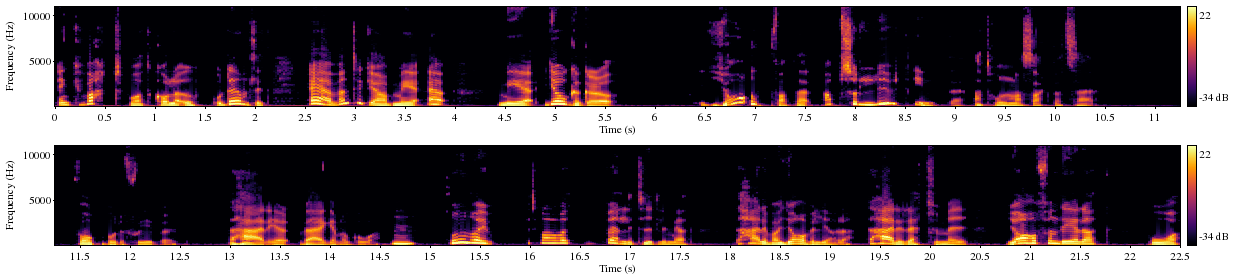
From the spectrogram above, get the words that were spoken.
en kvart på att kolla upp ordentligt. Även tycker jag med, med Yoga Girl. Jag uppfattar absolut inte att hon har sagt att så här, folk borde freebirth. Det här är vägen att gå. Mm. Hon har ju hon har varit väldigt tydlig med att det här är vad jag vill göra. Det här är rätt för mig. Jag har funderat på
